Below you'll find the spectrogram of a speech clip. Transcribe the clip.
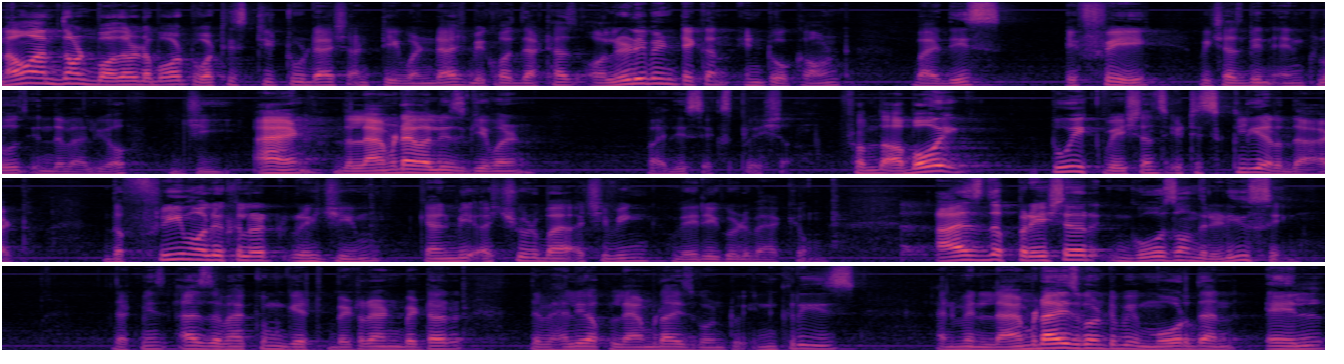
Now, I am not bothered about what is T 2 dash and T 1 dash because that has already been taken into account by this FA which has been enclosed in the value of G and the lambda value is given by this expression. From the above two equations it is clear that the free molecular regime can be achieved by achieving very good vacuum. As the pressure goes on reducing, that means as the vacuum gets better and better, the value of lambda is going to increase and when lambda is going to be more than L,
